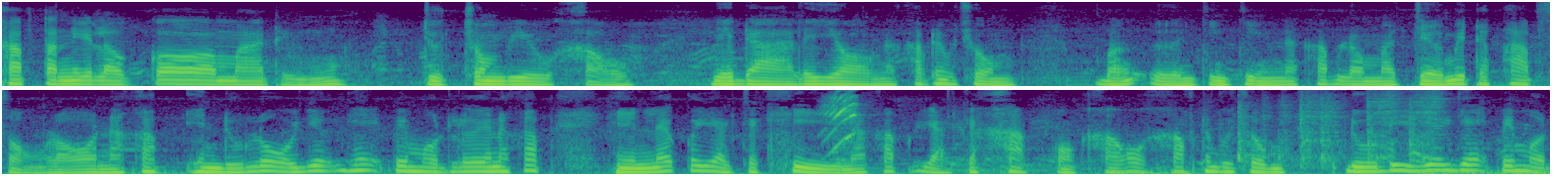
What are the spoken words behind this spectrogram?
ครับตอนนี้เราก็มาถึงจุดชมวิวเขาเยดาระยองนะครับท่านผู้ชมบังเอิญจริง ๆ นะครับ เรามาเจอมิตรภาพสองล้อนะครับเอนดูโรเยอะแยะไปหมดเลยนะครับ เห็นแล้วก็อยากจะขี่นะครับ อยากจะขับของเขาอะครับท่านผู้ชม ดูดิเยอะแยะไปหมด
